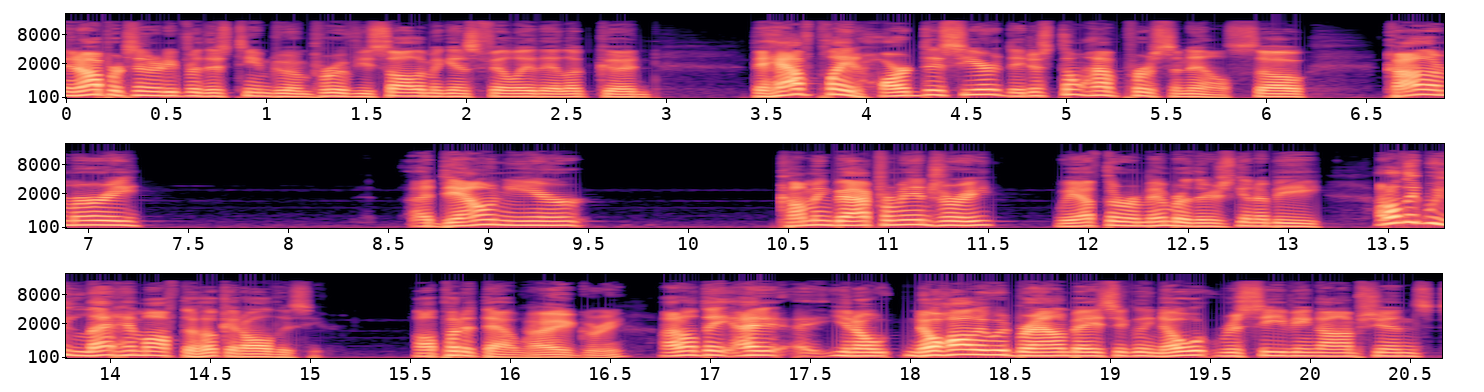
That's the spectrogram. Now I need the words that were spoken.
an opportunity for this team to improve. You saw them against Philly; they look good. They have played hard this year. They just don't have personnel. So Kyler Murray, a down year, coming back from injury. We have to remember there's going to be. I don't think we let him off the hook at all this year. I'll put it that way. I agree. I don't think I you know no Hollywood Brown basically no receiving options,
